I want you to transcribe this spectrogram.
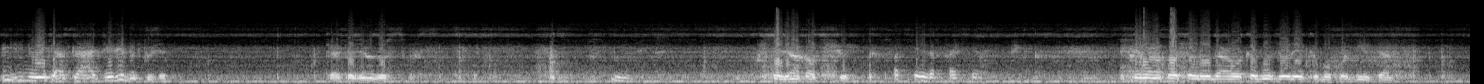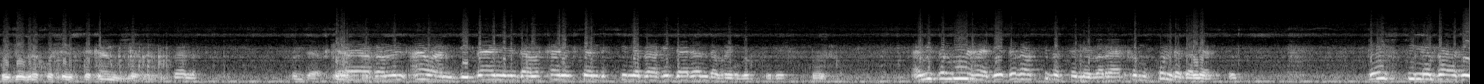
بینەوەی کە ئەسلاحات پێری بکوژێت کارتەجان زۆر سپاس Thank you. سلمان خۆ سەرۆداوەکە بوو زۆرێکە بۆ خۆ دیکە بۆ جۆگرە خۆشەویستەکان بژێ من ئاوام دیبانی منداڵەکان کسان دەستی لە باغی داران دەڕێن بە خوێ ئەمی زڵمان هادێ دەڕاستی بەسە نێبەڕاکەم خۆم دەگەڵێن گەیشتی نەباغێ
